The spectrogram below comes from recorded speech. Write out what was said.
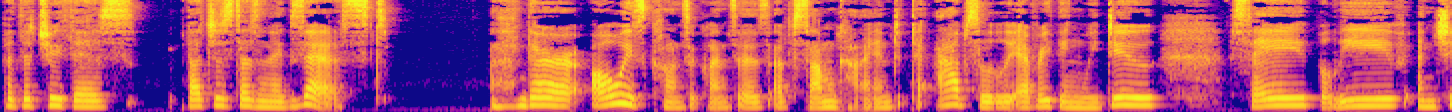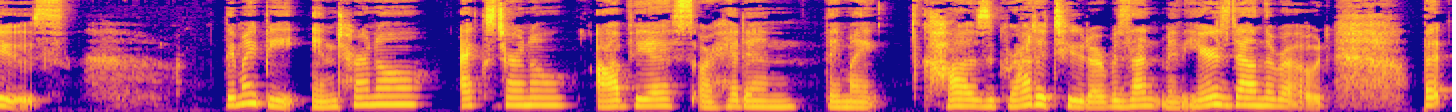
But the truth is, that just doesn't exist. there are always consequences of some kind to absolutely everything we do, say, believe, and choose. They might be internal, external, obvious, or hidden. They might cause gratitude or resentment years down the road. But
